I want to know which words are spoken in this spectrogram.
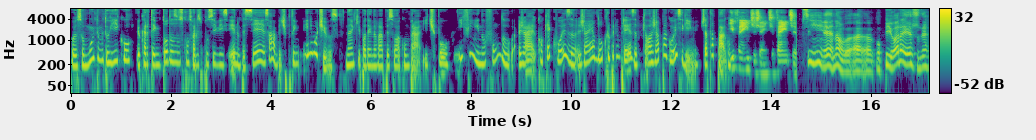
Ou eu sou muito, muito rico, eu quero ter em todos os consoles possíveis e no PC, sabe? Tipo, tem N motivos, né? Que podem levar a pessoa a comprar. E, tipo, enfim, no fundo, já é, qualquer coisa já é lucro para a empresa, porque ela já pagou esse game. Já tá pago. E vende, gente, vende. Sim, é, não. A, a, o pior é esse, né?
